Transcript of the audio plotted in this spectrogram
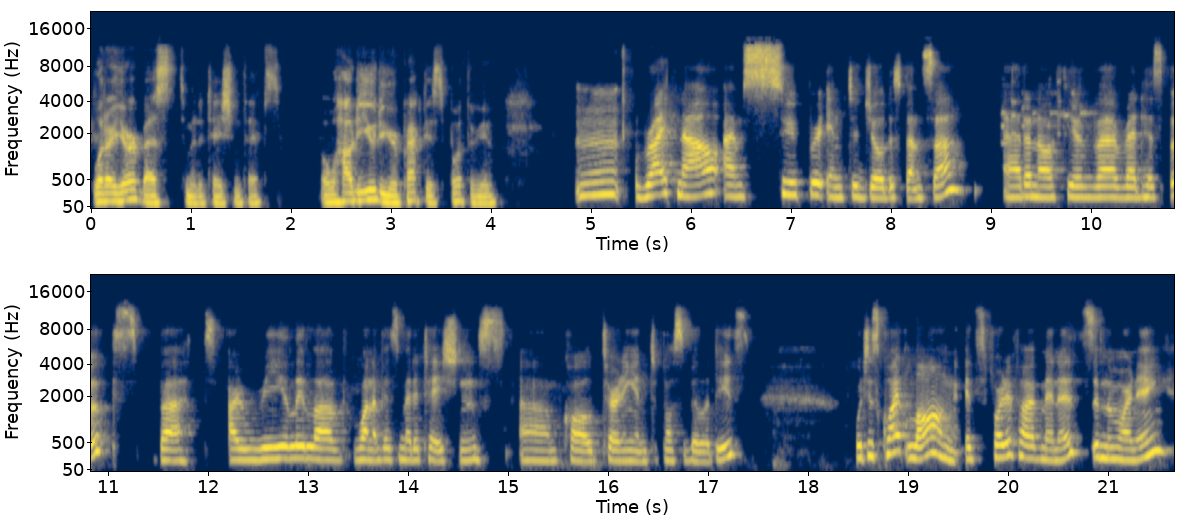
What are your best meditation tips? Or how do you do your practice, both of you? Mm, right now, I'm super into Joe Dispenza. I don't know if you've uh, read his books, but I really love one of his meditations um, called Turning into Possibilities, which is quite long. It's 45 minutes in the morning,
